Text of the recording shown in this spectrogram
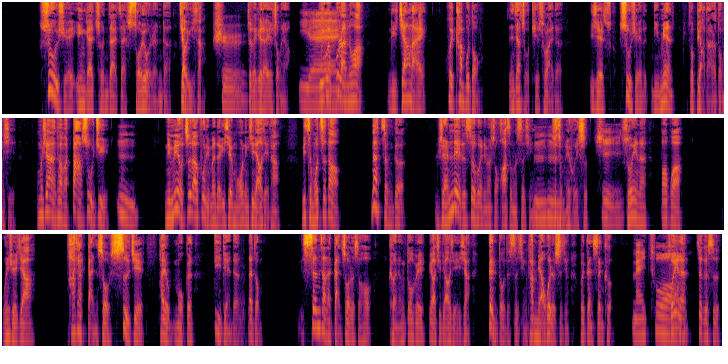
数学应该存在在所有人的教育上，是。这个越来越重要。耶，因为不然的话，你将来会看不懂人家所提出来的一些数数学里面所表达的东西。我们想想看嘛，大数据，嗯。你没有资料库里面的一些模拟去了解它，你怎么知道？那整个人类的社会里面所发生的事情嗯是怎么一回事？是。所以呢，包括文学家，他在感受世界还有某个地点的那种身上的感受的时候，可能都被必要去了解一下更多的事情，他描绘的事情会更深刻。没错。所以呢，这个是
